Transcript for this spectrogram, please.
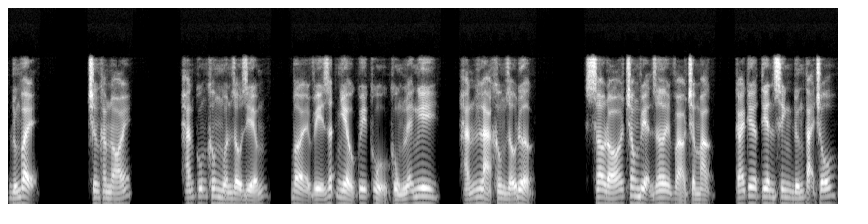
Đúng vậy trương kham nói, hắn cũng không muốn giấu giếm, bởi vì rất nhiều quy củ cùng lễ nghi, hắn là không giấu được. Sau đó trong viện rơi vào trầm mặc, cái tia tiên sinh đứng tại chỗ,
